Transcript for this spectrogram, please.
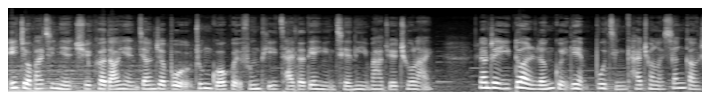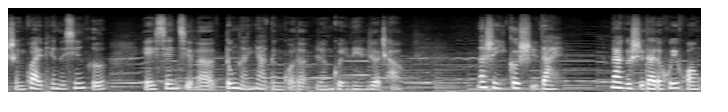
一九八七年，徐克导演将这部中国鬼风题材的电影潜力挖掘出来。让这一段人鬼恋不仅开创了香港神怪片的先河，也掀起了东南亚等国的人鬼恋热潮。那是一个时代，那个时代的辉煌，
